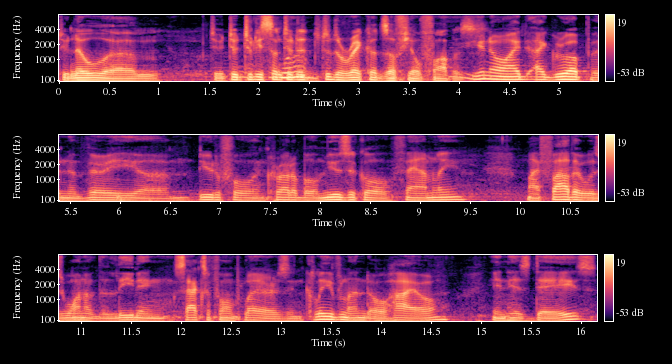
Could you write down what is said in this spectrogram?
to know um, to, to, to listen to the to the records of your fathers? You know, I, I grew up in a very um, beautiful, incredible musical family. My father was one of the leading saxophone players in Cleveland, Ohio, in his days.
